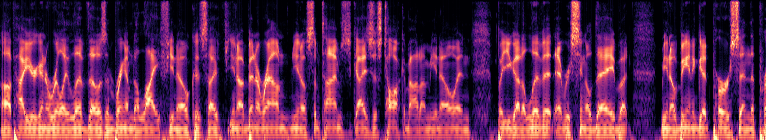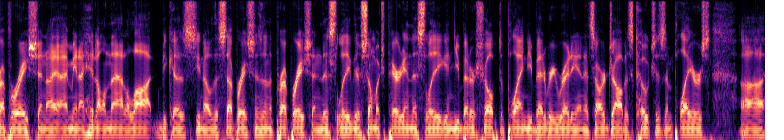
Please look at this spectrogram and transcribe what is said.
of how you're going to really live those and bring them to life. You know, because I've you know I've been around. You know, sometimes guys just talk about them. You know, and but you got to live it every single day. But you know, being a good person, the preparation. I, I, mean, I hit on that a lot because you know the separations and the preparation. This league, there's so much parity in this league, and you better show up to play and you better be ready. And it's our job as coaches and players uh,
